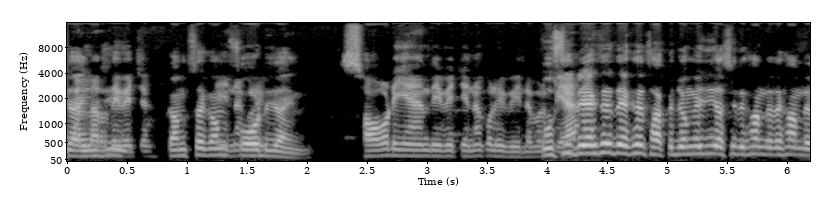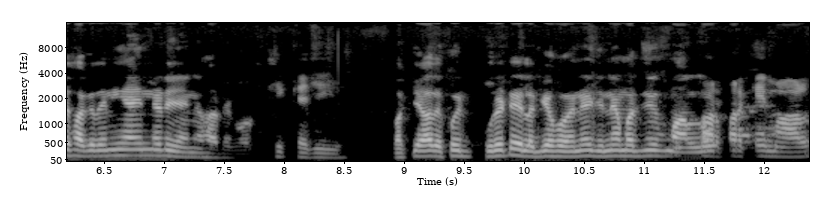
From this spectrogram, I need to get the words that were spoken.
ਕਲਰ ਦੇ। ਵਿੱਚ। ਕਮ ਸੇ ਕਮ ਇਹਨਾਂ 100 ਕੋਲੇ ਡਿਜ਼ਾਈਨ 100 ਡਿਜ਼ਾਈਨ ਦੇ ਵਿੱਚ ਇਹਨਾਂ ਕੋਲ ਅਵੇਲੇਬਲ ਤੁਸੀਂ ਪਿਆ। ਦੇਖਦੇ ਦੇਖਦੇ ਥੱਕ ਜਾਓਗੇ ਜੀ ਅਸੀਂ ਦਿਖਾਉਂਦੇ ਦਿਖਾਉਂਦੇ ਥੱਕਦੇ ਨਹੀਂ ਹੈ ਇੰਨੇ ਡਿਜ਼ਾਈਨ ਹੈ ਸਾਡੇ ਕੋਲ। ਠੀਕ ਹੈ ਜੀ। ਬਾਕੀ ਆ ਦੇਖੋ ਪੂਰੇ ਢੇਰ ਲੱਗੇ ਹੋਏ ਨੇ ਜਿੰਨੇ ਮਰਜ਼ੀ ਸਮਾਨ ਲਓ। ਭਰ ਕੇ ਮਾਲ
